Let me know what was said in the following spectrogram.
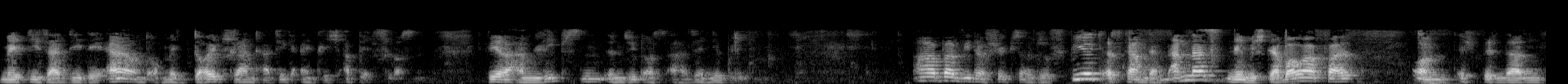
mit dieser DDR und auch mit Deutschland hatte ich eigentlich abgeschlossen. Ich wäre am liebsten in Südostasien geblieben. Aber wie das Schicksal so spielt, es kam dann anders, nämlich der Bauerfall. Und ich bin dann,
